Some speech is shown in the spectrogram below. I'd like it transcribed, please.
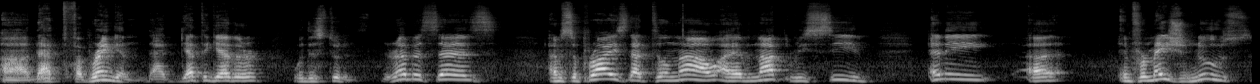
uh, that Farbrengen, that get together with the students. The Rebbe says, I'm surprised that till now I have not received any uh, information, news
